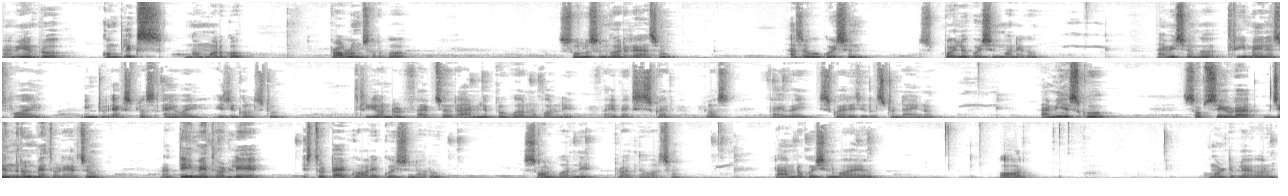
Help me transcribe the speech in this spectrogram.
हामी हाम्रो कम्प्लेक्स नम्बरको प्रब्लम्सहरूको सोल्युसन गरिरहेछौँ। आजको क्वेसन पहिलो क्वेसन भनेको हामीसँग three minus four i into x plus i y is equals to three hundred five छ र हामीले प्रुभ गर्नुपर्ने five x square plus five i square is equals to nine हो। हामी यसको सबसे एउटा जेनरल मेथड हेर्छौँ र त्यही मेथडले यस्तो टाइपको हरेक क्वेसनहरू सल्भ गर्ने प्रयत्न गर्छौँ। र हाम्रो क्वेसन भयो मल्टिप्लाई गरौँ।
